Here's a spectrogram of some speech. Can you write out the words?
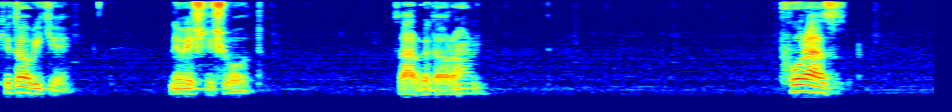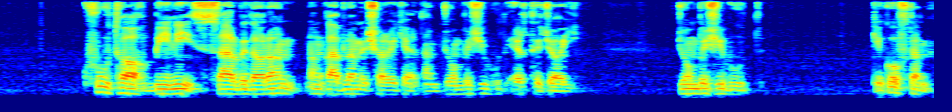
کتابی که نوشته شد. سربداران. پر از کوتاه بینی. سربداران من قبلا اشاره کردم جنبشی بود ارتجایی. جنبشی بود که گفتم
